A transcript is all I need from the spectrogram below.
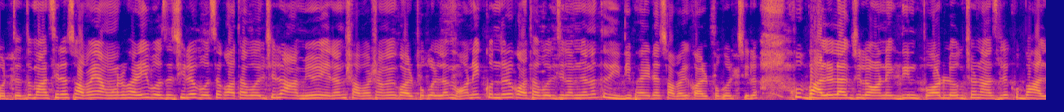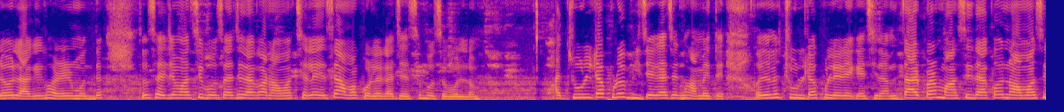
করতে। তো মাসিরা সবাই আমার ঘরেই বসেছিল, বসে কথা বলছিল। আমিও এলাম সবার সঙ্গে গল্প করলাম। অনেকক্ষণ ধরে কথা বলছিলাম, জানো তো? দিদি ভাইরা সবাই গল্প করছিল। খুব ভালো লাগছিল। অনেক দিন পর লোকজন আসলে খুব ভালোও লাগে ঘরের মধ্যে। তো সেজে মাসি বসে আছে। তখন আমার ছেলে এসে আমার কোলের কাছে এসে বসে বললাম আর চুলটা পুরো ভিজে গেছে ঘামেতে, ওই জন্য চুলটা খুলে রেখেছিলাম। তারপর মাসি দেখো, ন মাসি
